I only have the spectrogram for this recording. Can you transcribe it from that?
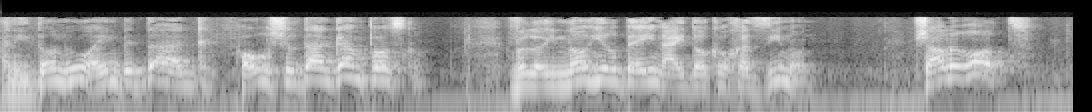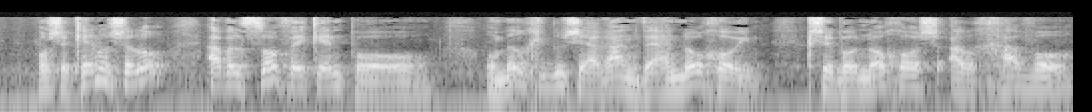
הנידון הוא האם בדג, האור של דג גם פוסקו. ולא ינוהיר בעיני דוקו חזינון. אפשר לראות, או שכן או שלא, אבל סופק אין פה. אומר חידוש הר"ן, והנוחוין, כשבו נוחוש על חבו,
